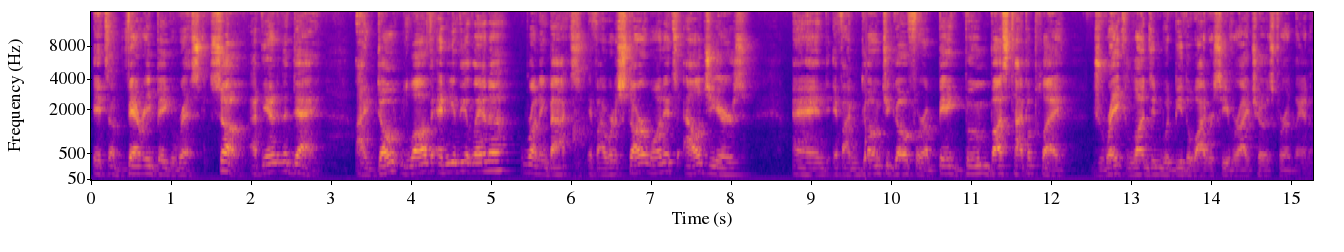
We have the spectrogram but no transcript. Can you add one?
It's a very big risk. So, at the end of the day, I don't love any of the Atlanta running backs. If I were to start one, it's Allgeier. And if I'm going to go for a big boom bust type of play, Drake London would be the wide receiver I chose for Atlanta.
